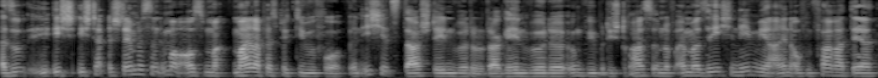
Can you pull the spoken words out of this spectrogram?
Also ich, ich stelle mir das dann immer aus meiner Perspektive vor. Wenn ich jetzt da stehen würde oder da gehen würde, irgendwie über die Straße und auf einmal sehe ich neben mir einen auf dem Fahrrad, der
